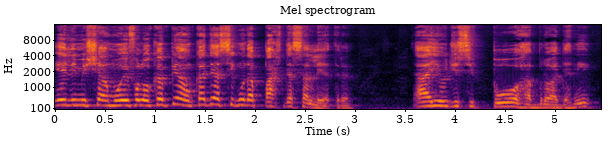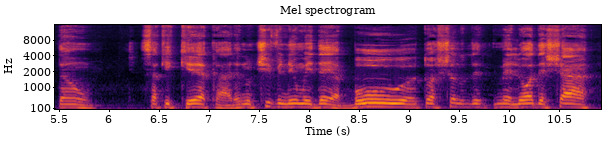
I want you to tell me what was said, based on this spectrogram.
ele me chamou e falou: Campeão, cadê a segunda parte dessa letra? Aí eu disse: Porra, brother, então. Isso aqui quer, cara. Eu não tive nenhuma ideia boa. Tô achando de melhor deixar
